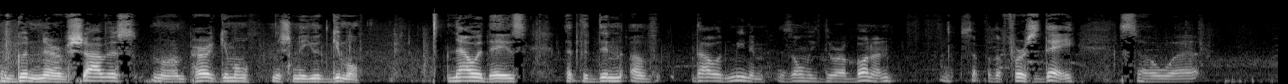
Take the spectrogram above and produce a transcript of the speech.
Good nerve Shabbos, Gimel, Mishnah Yud Gimel. Nowadays, that the din of Dalad Minim is only Durabanan, except for the first day, so uh,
